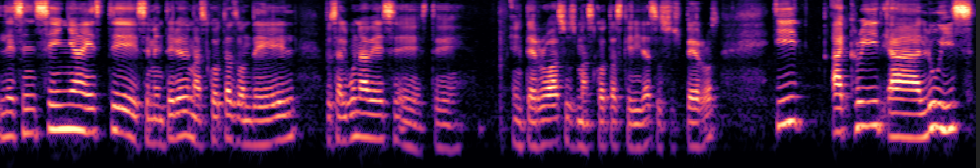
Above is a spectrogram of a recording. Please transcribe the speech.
les enseña este cementerio de mascotas donde él, pues alguna vez este, enterró a sus mascotas queridas, a sus perros. Y a Creed, a Luis,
